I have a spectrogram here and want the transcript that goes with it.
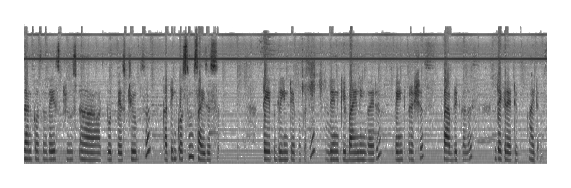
దానికోసం waste tubes toothpaste tubes cutting కోసం సైజెస్ టేప్ గ్రీన్ టేప్ ఒకటి. దీనికి binding wire paint brushes fabric colours decorative items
